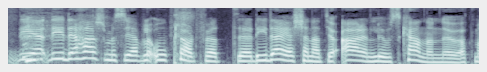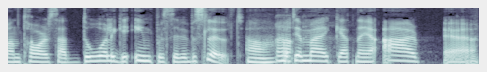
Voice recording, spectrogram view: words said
det, det är det här som är så jävla oklart för att eh, det är där jag känner att jag är en loose cannon nu, att man tar så här dåliga impulsiva beslut. Ja. Att jag märker att när jag är eh,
